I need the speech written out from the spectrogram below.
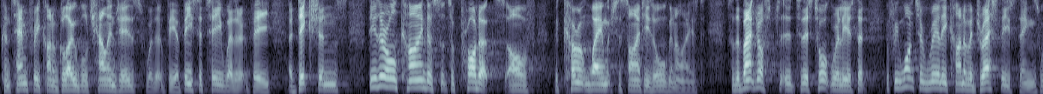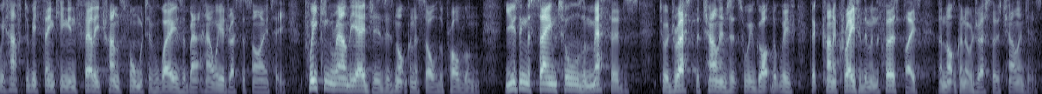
contemporary kind of global challenges, whether it be obesity, whether it be addictions, these are all kind of sorts of products of the current way in which society is organized. So the backdrop to this talk really is that if we want to really kind of address these things, we have to be thinking in fairly transformative ways about how we address society. Tweaking around the edges is not going to solve the problem. Using the same tools and methods to address the challenges that we've got that we've that kind of created them in the first place are not going to address those challenges.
